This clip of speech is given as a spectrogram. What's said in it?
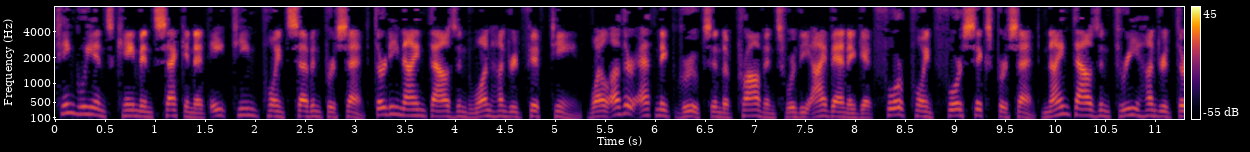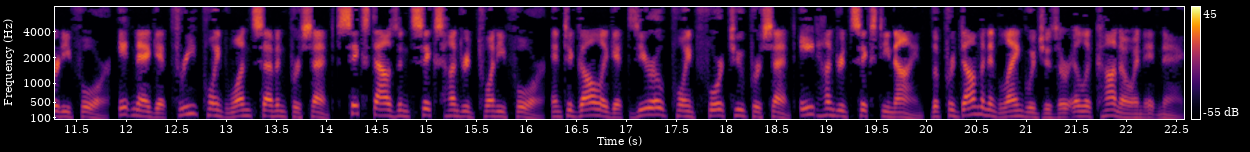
Tinguians came in second at 18.7% 39,115, while other ethnic groups in the province were the Ibanag at 4.46% 9,334, Itneg at 3.17% 6,624, and Tagalog at 0.42% 869. The predominant languages are Ilocano and Itneg.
